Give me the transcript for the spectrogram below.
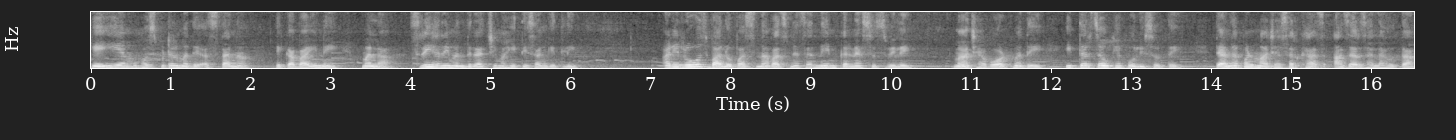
के ई एम हॉस्पिटलमध्ये असताना एका बाईने मला श्रीहरी मंदिराची माहिती सांगितली. आणि रोज बालोपासना वाचण्याचा नेम करण्यास सुचविले. माझ्या वॉर्डमध्ये इतर चौघे पोलीस होते. त्यांना पण माझ्यासारखाच आजार झाला होता.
